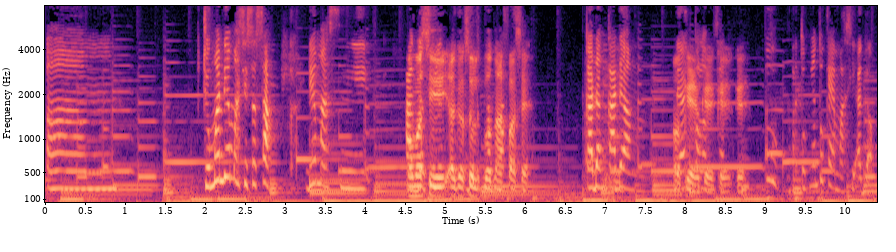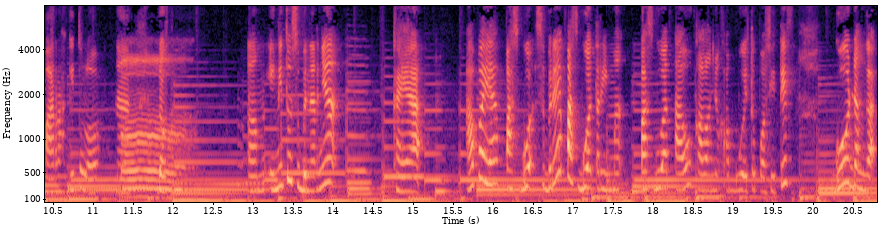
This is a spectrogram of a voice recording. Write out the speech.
em, cuman dia masih sesak dia masih Oh, agak masih sulit agak sulit buat nafas ya? kadang-kadang dan Oke, kalau oke, oke, misalnya oke. tuh batuknya tuh kayak masih agak parah gitu loh nah Oh. dokter- em, ini tuh sebenarnya kayak apa ya pas gua sebenarnya pas gua terima pas gua tahu kalau nyokap gue itu positif gue udah nggak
